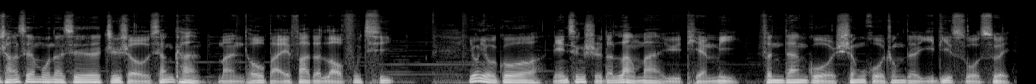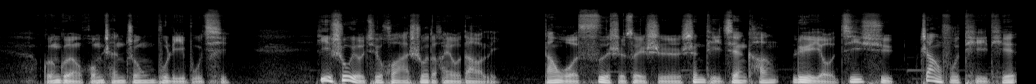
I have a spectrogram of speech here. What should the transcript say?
常羡慕那些执手相看、满头白发的老夫妻，拥有过年轻时的浪漫与甜蜜，分担过生活中的一地琐碎，滚滚红尘中不离不弃。一书有句话说的很有道理：当我四十岁时，身体健康，略有积蓄，丈夫体贴，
